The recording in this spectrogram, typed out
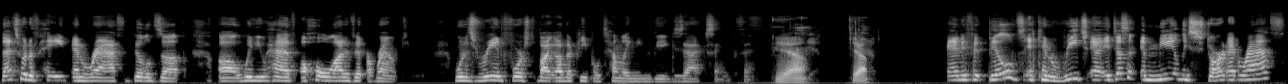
that sort of hate and wrath builds up uh, when you have a whole lot of it around you, when it's reinforced by other people telling you the exact same thing. Yeah. Yeah. And if it builds, it can reach. uh, It doesn't immediately start at wrath.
